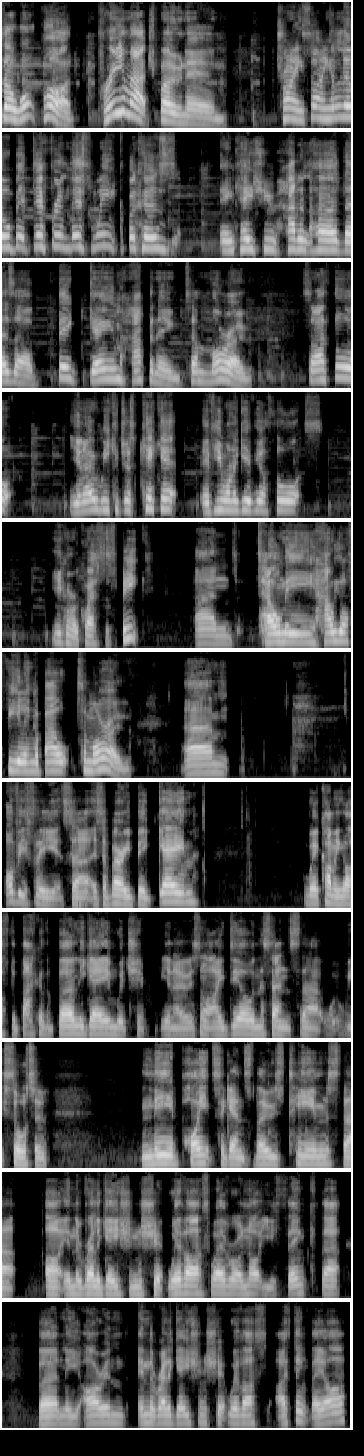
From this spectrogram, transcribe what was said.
The WALT Pod pre-match phone in. Trying something a little bit different this week because, in case you hadn't heard, there's a big game happening tomorrow. So I thought, you know, we could just kick it. If you want to give your thoughts, you can request to speak and tell me how you're feeling about tomorrow. Um, obviously it's a it's a very big game. We're coming off the back of the Burnley game, which you know is not ideal in the sense that we sort of need points against those teams that are in the relegation ship with us, whether or not you think that Burnley are in in the relegation ship with us. I think they are.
